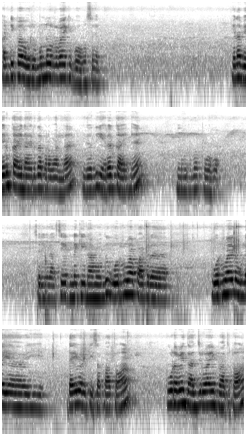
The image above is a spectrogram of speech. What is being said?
கண்டிப்பாக ஒரு முந்நூறுரூவாய்க்கு போகும் சார் ஏன்னா வெறும் காயினாக இருந்தால் பரவாயில்ல. இது வந்து எரர் காயின். முந்நூறுரூவா போகும். சரிங்களா? சரி இன்னைக்கு நாம் வந்து ஒரு ரூபா பார்க்குற ஒரு ரூபாயில் உள்ள டைவரைட்டிஸை பார்த்தோம். கூடவே இந்த அஞ்சு ரூபாயும் பார்த்துட்டோம்.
